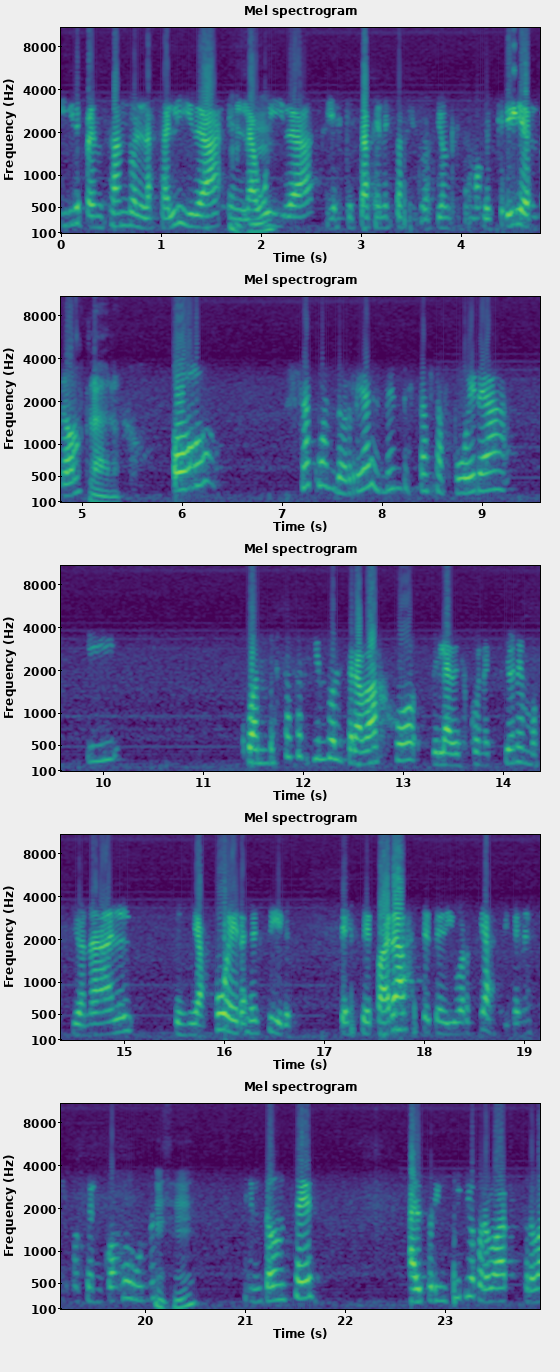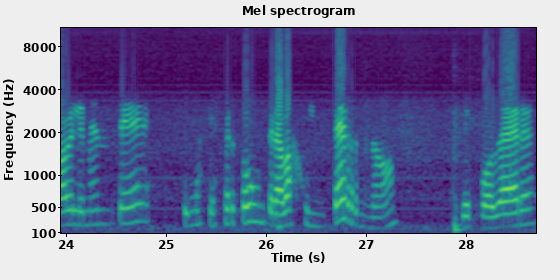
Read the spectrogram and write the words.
ir pensando en la salida, en la huida, si es que estás en esta situación que estamos describiendo, claro. o ya cuando realmente estás afuera y cuando estás haciendo el trabajo de la desconexión emocional desde afuera, es decir, te separaste, te divorciaste y tenés hijos en común, entonces al principio probablemente tengas que hacer todo un trabajo interno de poder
